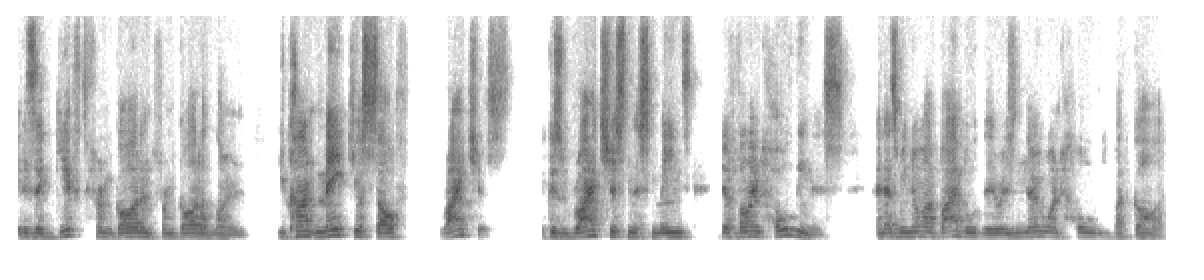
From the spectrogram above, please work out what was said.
It is a gift from God and from God alone. You can't make yourself righteous because righteousness means divine holiness. And as we know our Bible, there is no one holy but God.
